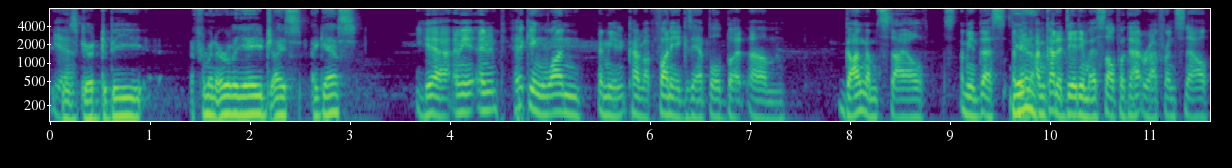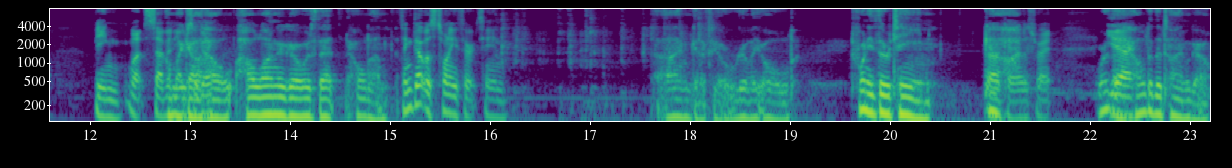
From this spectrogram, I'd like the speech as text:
Yeah. is good to be from an early age, I, I guess. Yeah, I mean, and picking one, I mean, kind of a funny example, but um, Gangnam Style. I mean, that's. I mean, Yeah. I'm kind of dating myself with that reference now, being what seven Oh my years god, ago. how, how long ago was that? Hold on. I think that was 2013. I'm gonna feel really old. 2013. Okay, I was right. Where Yeah. the hell did the time go?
